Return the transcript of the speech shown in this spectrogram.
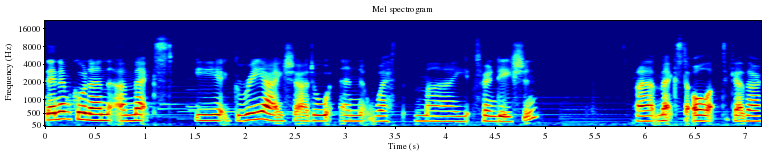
then I'm going in, I mixed a grey eyeshadow in with my foundation. Uh, mixed it all up together and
